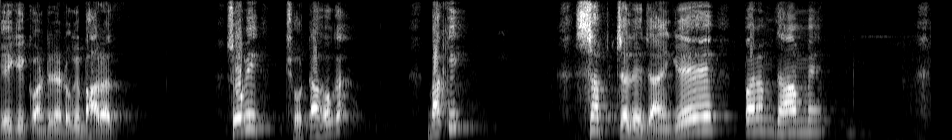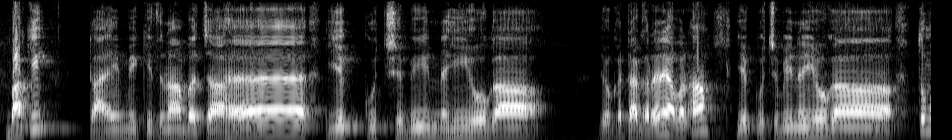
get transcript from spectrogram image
एक ही कॉन्टिनेंट होगी, भारत। सो भी छोटा होगा। बाकी सब चले जाएँगे परम धाम में। बाकी टाइम में कितना बचा है, ये कुछ भी नहीं होगा। जो इकट्ठा कर रहे हैं यहाँ पर ये कुछ भी नहीं होगा। तुम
